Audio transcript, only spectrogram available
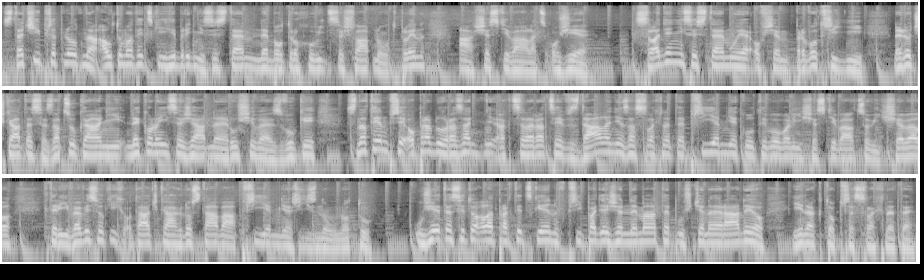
stačí přepnout na automatický hybridní systém nebo trochu víc sešlápnout plyn a šestiválec ožije. Sladění systému je ovšem prvotřídní, nedočkáte se zacukání, nekonají se žádné rušivé zvuky, snad jen při opravdu razantní akceleraci vzdáleně zaslechnete příjemně kultivovaný šestiválcový ševel, který ve vysokých otáčkách dostává příjemně říznou notu. Užijete si to ale prakticky jen v případě, že nemáte puštěné rádio, jinak to přeslechnete.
